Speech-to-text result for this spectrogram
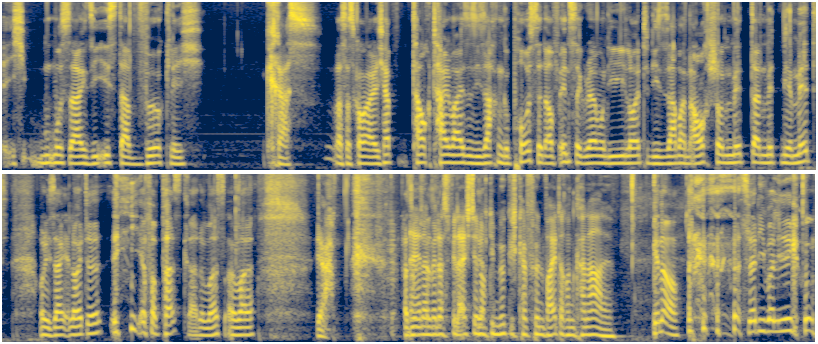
ich muss sagen, sie ist da wirklich krass, was das kommt. Ich habe auch teilweise die Sachen gepostet auf Instagram und die Leute, die sabbern auch schon mit, dann mit mir mit. Und ich sage, Leute, ihr verpasst gerade was, aber ja. Also naja, dann wäre das vielleicht ja, ja noch die Möglichkeit für einen weiteren Kanal. Genau, das wäre die Überlegung.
